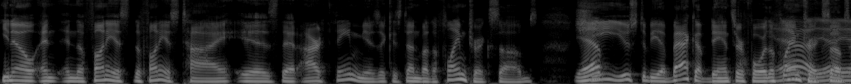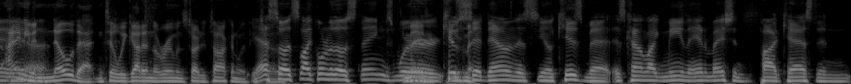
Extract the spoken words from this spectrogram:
You know, and and the funniest the funniest tie is that our theme music is done by the Flametrick Subs. Yep. She used to be a backup dancer for the Flame Yeah, Trick yeah, subs. yeah, I didn't even know that until we got in the room and started talking with each Yeah, other. so it's like one of those things where you sit down and it's you know kismet. It's kind of like me and the animation podcast, and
